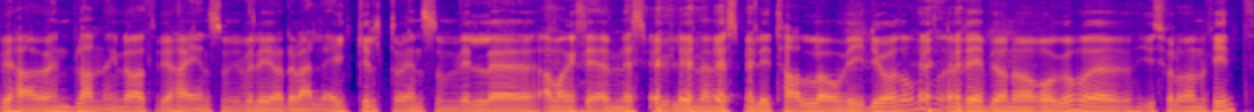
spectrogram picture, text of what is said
vi har jo en blanding da, at vi har en som vil gjøre det veldig enkelt, og en som vil uh, avansere mest mulig med mest mulig tall og video og sånn. Vebjørn og Roger uh, utfører han fint.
